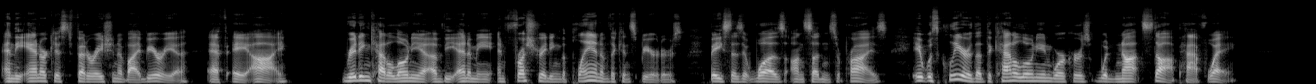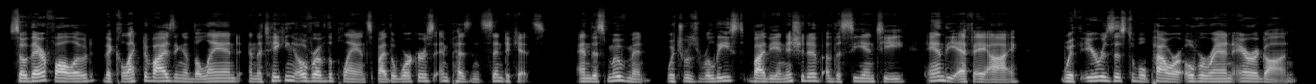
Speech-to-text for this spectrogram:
and the Anarchist Federation of Iberia, FAI, ridding Catalonia of the enemy and frustrating the plan of the conspirators, based as it was on sudden surprise, it was clear that the Catalonian workers would not stop halfway. So there followed the collectivizing of the land and the taking over of the plants by the workers and peasants syndicates, and this movement, which was released by the initiative of the CNT and the FAI, with irresistible power overran Aragon,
